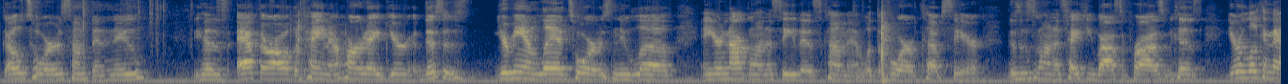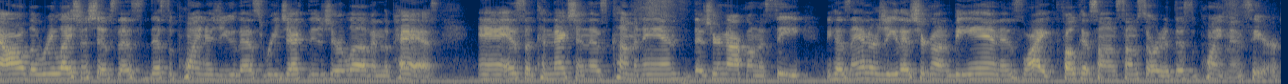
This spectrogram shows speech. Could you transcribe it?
Go towards something new because after all the pain and heartache, you're this is you're being led towards new love and you're not going to see this coming with the four of cups here this is going to take you by surprise because you're looking at all the relationships that's disappointed you that's rejected your love in the past and it's a connection that's coming in that you're not going to see because the energy that you're going to be in is like focus on some sort of disappointments here.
